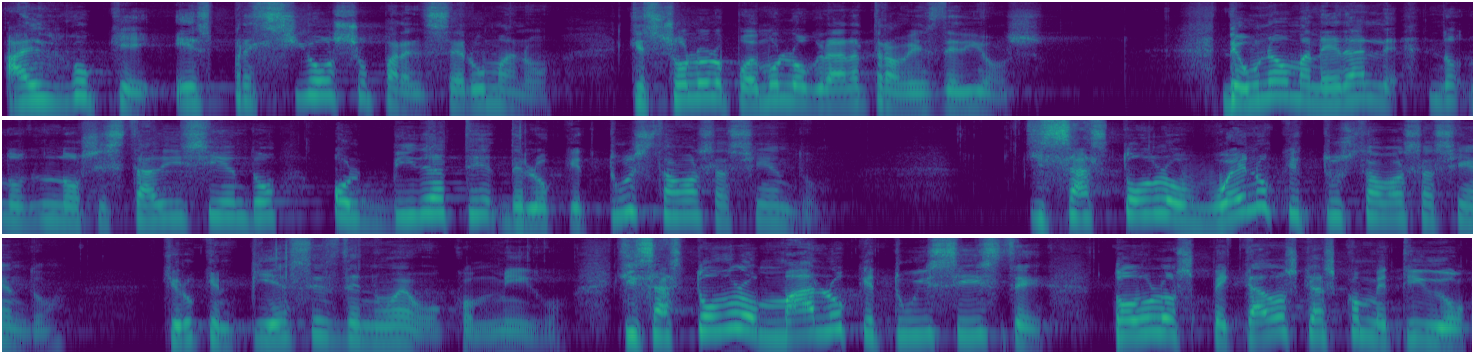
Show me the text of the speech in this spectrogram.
algo que es precioso para el ser humano, que solo lo podemos lograr a través de Dios. De una manera nos está diciendo, olvídate de lo que tú estabas haciendo. Quizás todo lo bueno que tú estabas haciendo quiero que empieces de nuevo conmigo. Quizás todo lo malo que tú hiciste, todos los pecados que has cometido,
